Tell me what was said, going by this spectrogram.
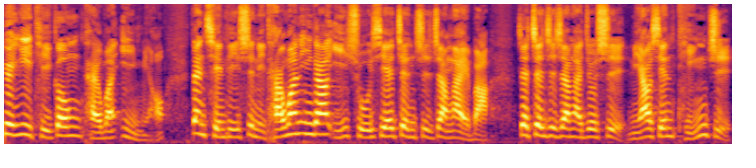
愿意提供台湾疫苗，但前提是你台湾应该要移除一些政治障碍吧。这政治障碍就是你要先停止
